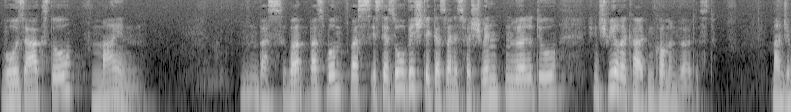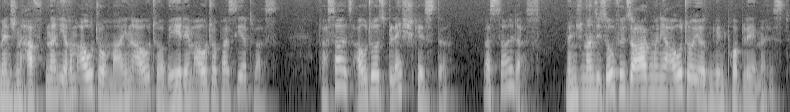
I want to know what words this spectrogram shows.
wo sagst du mein? Hm, was, was, wo, was ist dir so wichtig, dass wenn es verschwinden würde, du in Schwierigkeiten kommen würdest? Manche Menschen haften an ihrem Auto, mein Auto, wehe dem Auto passiert was. Was soll's? Auto ist Blechkiste. Was soll das? Menschen machen sich so viel Sorgen, wenn ihr Auto irgendwie ein Problem ist.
